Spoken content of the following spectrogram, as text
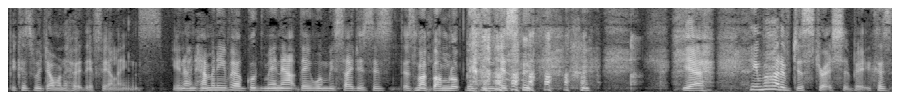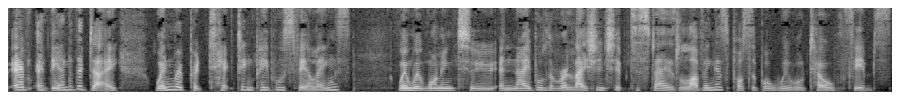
because we don't want to hurt their feelings? You know, and how many of our good men out there, when we say, "Does this, does my bum look big in this?" yeah, he might have just stretched a bit because at the end of the day, when we're protecting people's feelings, when we're wanting to enable the relationship to stay as loving as possible, we will tell fibs.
